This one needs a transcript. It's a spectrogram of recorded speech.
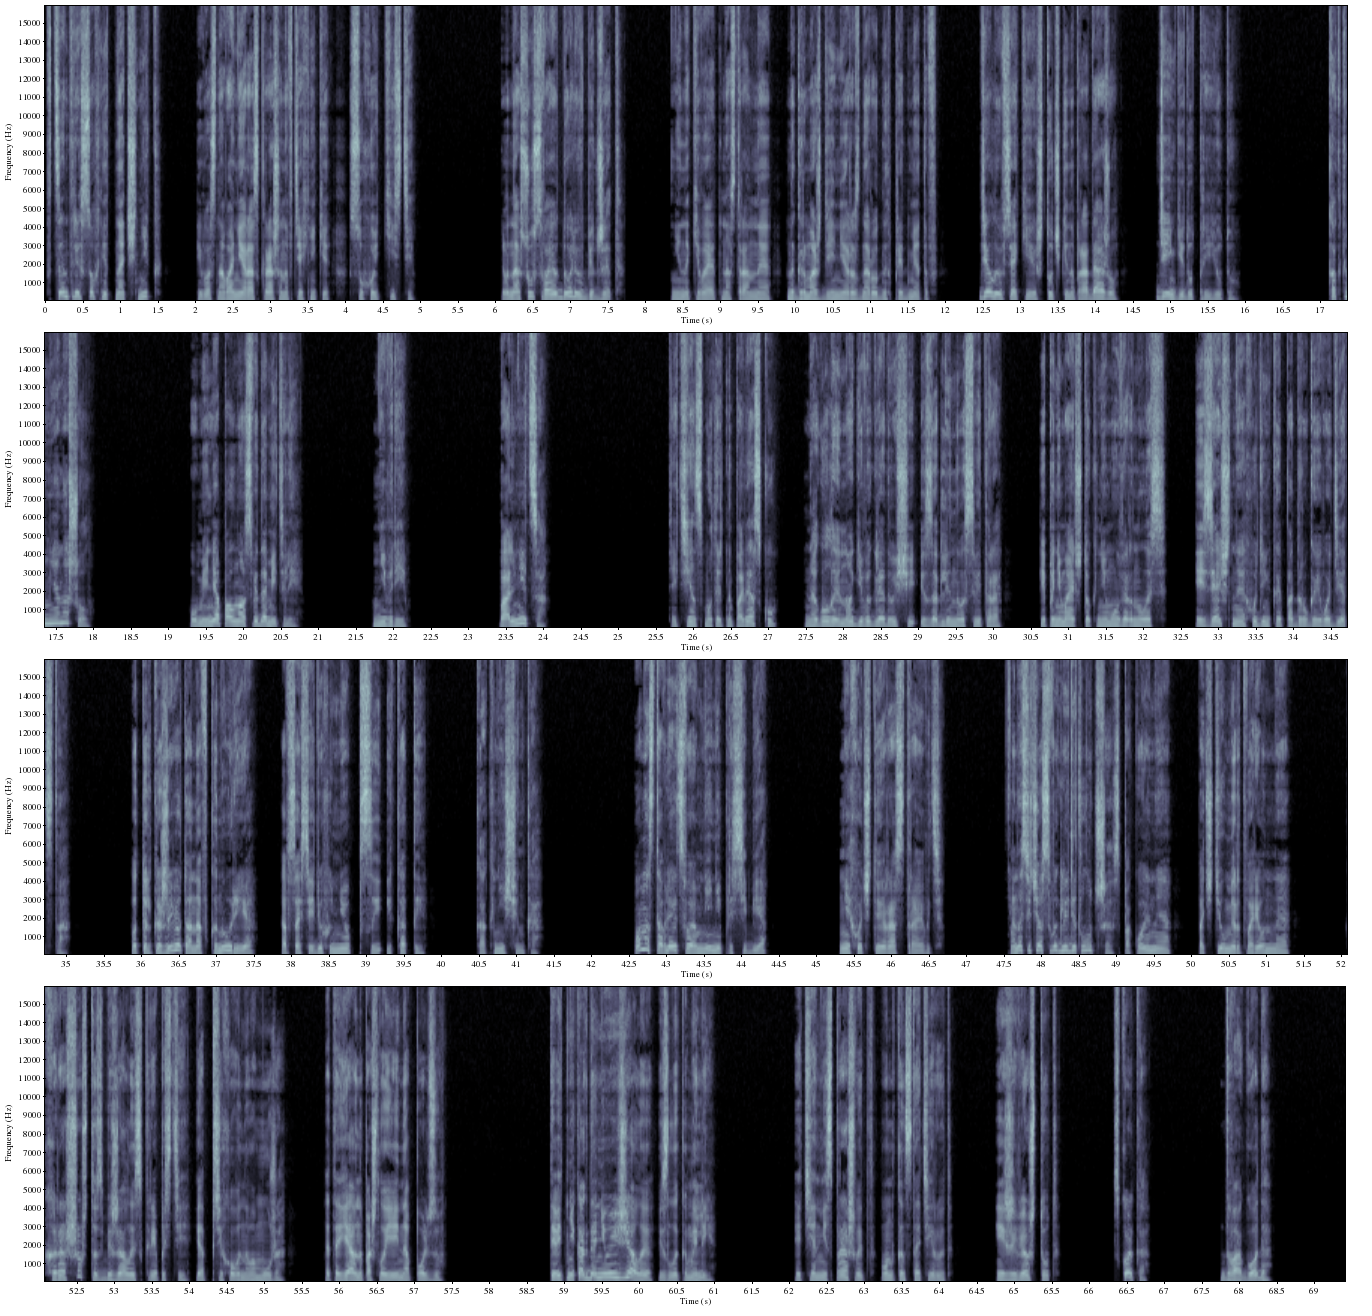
В центре сохнет ночник, его основание раскрашено в технике сухой кисти. «Вношу свою долю в бюджет», не накивает на странное нагромождение разнородных предметов. Делаю всякие штучки на продажу, деньги идут приюту. Как ты меня нашел? У меня полно осведомителей. Не ври. Больница. Этьен смотрит на повязку, на голые ноги, выглядывающие из-за длинного свитера, и понимает, что к нему вернулась изящная худенькая подруга его детства. Вот только живет она в конуре, а в соседях у нее псы и коты. Как нищенка. Он оставляет свое мнение при себе. Не хочет ее расстраивать. Она сейчас выглядит лучше, спокойная, почти умиротворенная. Хорошо, что сбежала из крепости и от психованного мужа. Это явно пошло ей на пользу. Ты ведь никогда не уезжала из Лакамели. Этьен не спрашивает, он констатирует. И живешь тут? Сколько? Два года?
